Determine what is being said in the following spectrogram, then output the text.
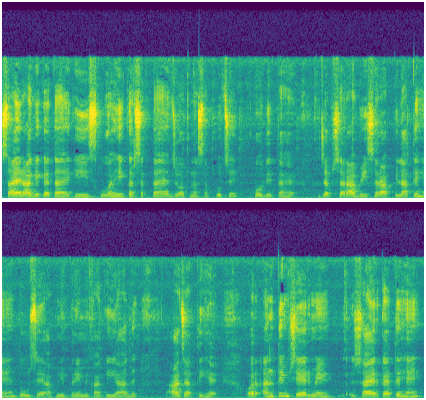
शायर आगे कहता है कि इश्क वही कर सकता है जो अपना सब कुछ खो देता है। जब शराबी शराब पिलाते हैं तो उसे अपनी प्रेमिका की याद आ जाती है। और अंतिम शेर में शायर कहते हैं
